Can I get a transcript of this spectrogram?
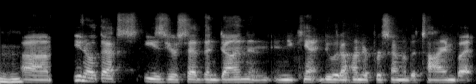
Mm-hmm. Um, you know, that's easier said than done, and and you can't do it 100 percent of the time, but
